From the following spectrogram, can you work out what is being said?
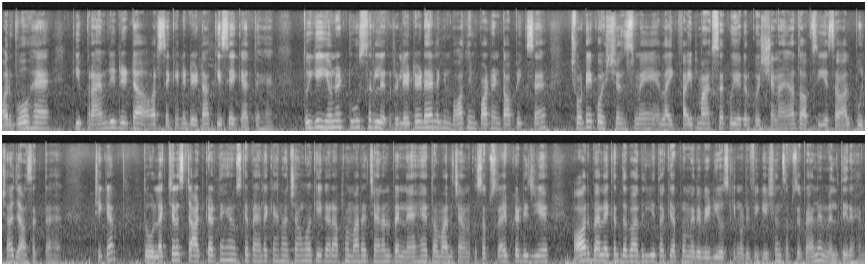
और वो है कि प्राइमरी डेटा और सेकेंडरी डेटा किसे कहते हैं। तो ये यूनिट टू से रिलेटेड है, लेकिन बहुत इंपॉर्टेंट टॉपिक्स है। छोटे क्वेश्चंस में लाइक फाइव मार्क्स का कोई अगर क्वेश्चन आया तो आपसे ये सवाल पूछा जा सकता है। ठीक है? तो लेक्चर स्टार्ट करते हैं। उसके पहले कहना चाहूँगा कि अगर आप हमारे चैनल पर नए हैं तो हमारे चैनल को सब्सक्राइब कर दीजिए और बेल आइकन दबा दीजिए ताकि आपको मेरे वीडियोस की नोटिफिकेशन सबसे पहले मिलती रहे।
